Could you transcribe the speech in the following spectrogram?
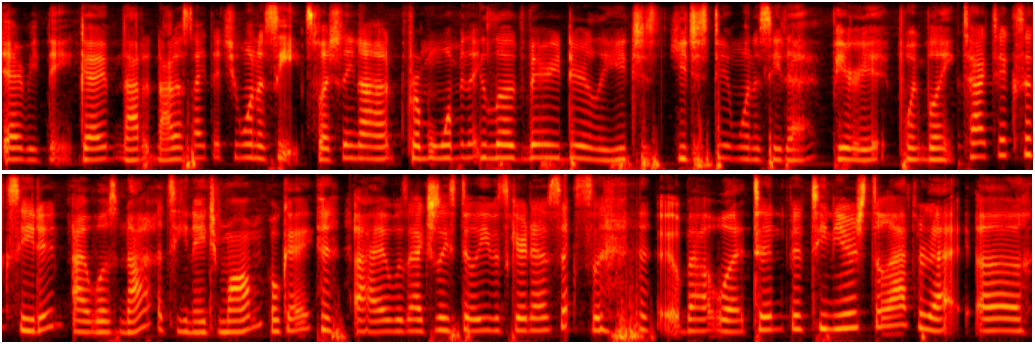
everything. Okay, not a, not a sight that you want to see, especially not from a woman that you loved very dearly. You just you just didn't want to see that. Period. Point blank. Tactic succeeded. Was not a teenage mom. Okay, I was actually still even scared to have sex. About what 10, 15 years still after that. Uh,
